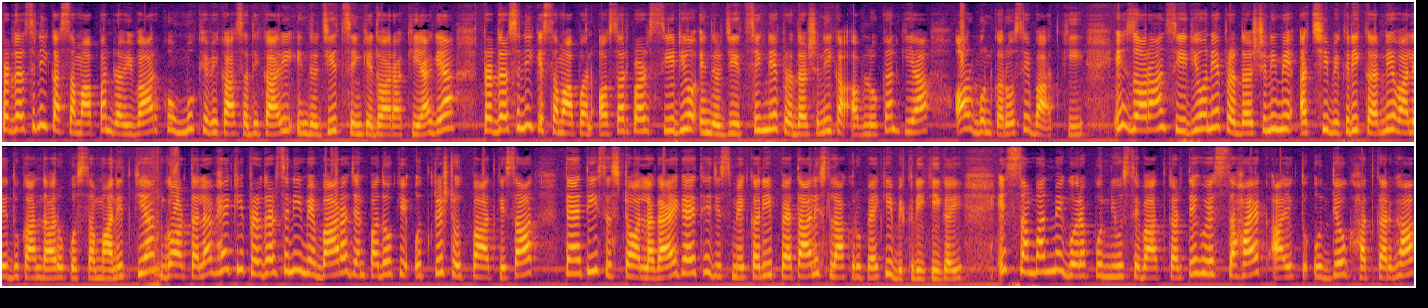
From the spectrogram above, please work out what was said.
प्रदर्शनी का समापन रविवार को मुख्य विकास अधिकारी इंद्रजीत सिंह के द्वारा किया गया। प्रदर्शनी के समापन अवसर पर सीडीओ इंद्रजीत सिंह ने प्रदर्शनी का अवलोकन किया और बुनकरों से बात की। इस दौरान सीडीओ ने प्रदर्शनी में अच्छी बिक्री करने वाले दुकानदारों को सम्मानित किया। गौरतलब है की प्रदर्शनी में 12 जनपदों के उत्कृष्ट उत्पाद के साथ 33 स्टॉल लगाए गए थे, जिसमें करीब 45 लाख रूपए की बिक्री की गई। इस संबंध में गोरखपुर न्यूज़ से बात करते हुए सहायक आयुक्त उद्योग हथकरघा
